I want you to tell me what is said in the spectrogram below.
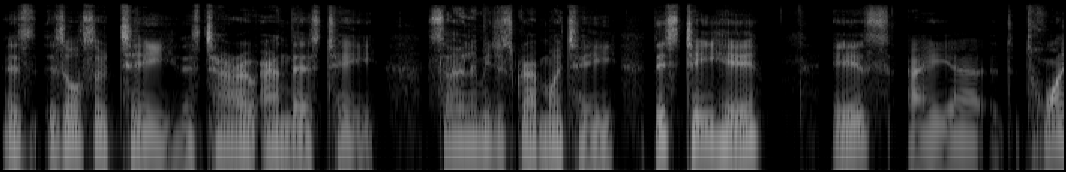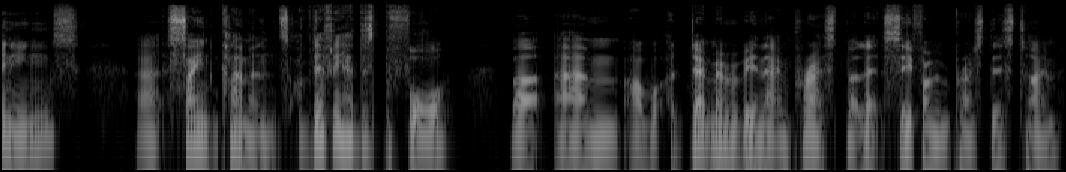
There's there's also tea. There's tarot and there's tea. So let me just grab my tea. This tea here is a uh, Twinings uh, Saint Clements. I've definitely had this before, but um, I, w- I don't remember being that impressed. But let's see if I'm impressed this time.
